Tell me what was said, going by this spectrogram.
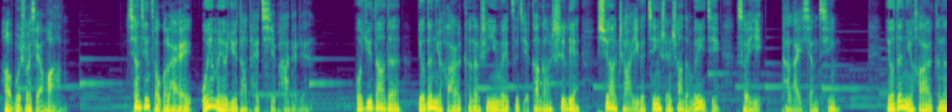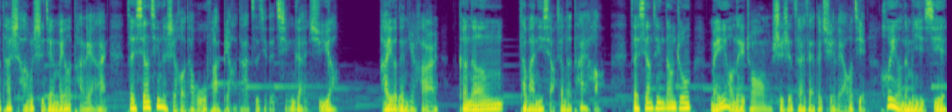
好，不说闲话，相亲走过来，我也没有遇到太奇葩的人，我遇到的有的女孩可能是因为自己刚刚失恋，需要找一个精神上的慰藉，所以她来相亲；有的女孩可能她长时间没有谈恋爱，在相亲的时候她无法表达自己的情感需要；还有的女孩可能她把你想象的太好，在相亲当中没有那种实实在在的去了解，会有那么一些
